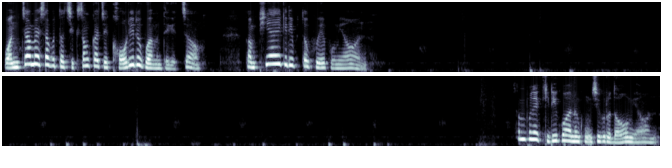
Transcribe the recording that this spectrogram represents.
원점에서부터 직선까지 거리를 구하면 되겠죠. 그럼 PR 길이부터 구해보면 선분의 길이 구하는 공식으로 넣으면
